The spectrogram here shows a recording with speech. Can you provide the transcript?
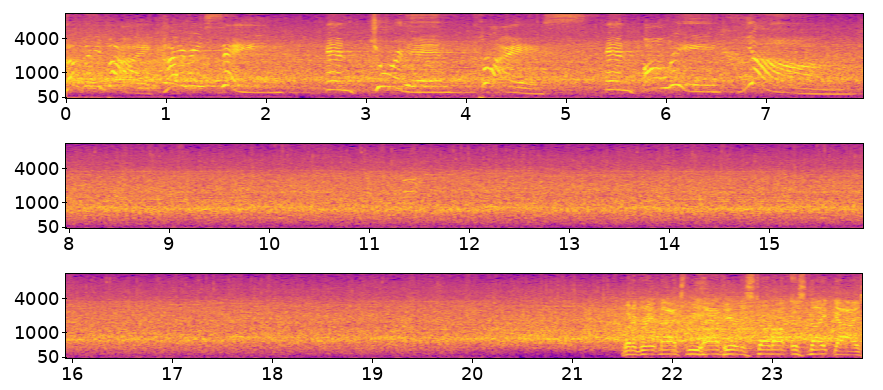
Accompanied by Kairi Sane and Jordan Price and Ali What a great match we have here to start off this night, guys.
